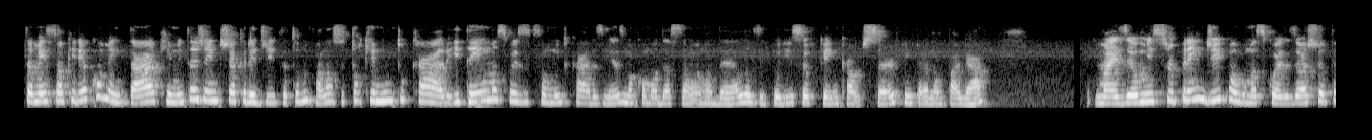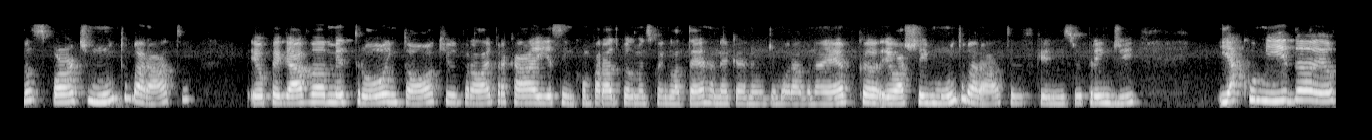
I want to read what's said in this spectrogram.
também só queria comentar que muita gente acredita, todo mundo fala, nossa, Tóquio é muito caro. E tem umas coisas que são muito caras mesmo, acomodação é uma delas, e por isso eu fiquei em Couchsurfing para não pagar. Mas eu me surpreendi com algumas coisas. Eu achei o transporte muito barato. Eu pegava metrô em Tóquio para lá e para cá, e assim, comparado pelo menos com a Inglaterra, né, que era onde eu morava na época, eu achei muito barato, eu fiquei, me surpreendi. E a comida, eu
